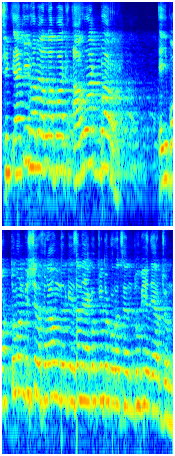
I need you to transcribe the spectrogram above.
ঠিক একই ভাবে আল্লাহ পাক আরও একবার এই বর্তমান বিশ্বের ফেরাউনদেরকে এখানে একত্রিত করেছেন ডুবিয়ে দেওয়ার জন্য।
